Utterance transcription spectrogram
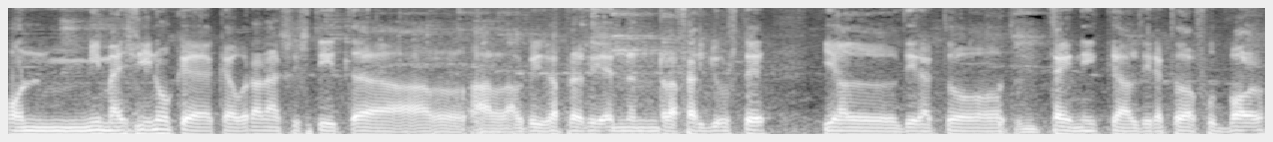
on m'imagino que, que hauran assistit eh, el, el, el vicepresident Rafael Juste i el director tècnic, el director de futbol,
